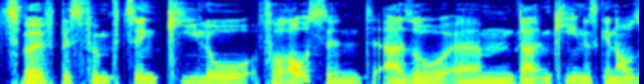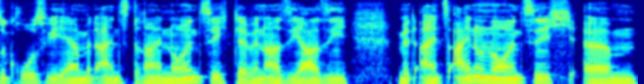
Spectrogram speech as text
12 bis 15 Kilo voraus sind. Also ähm, Dalton Keen ist genauso groß wie er mit 1,93, Devin Asiasi mit 1,91, ähm,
